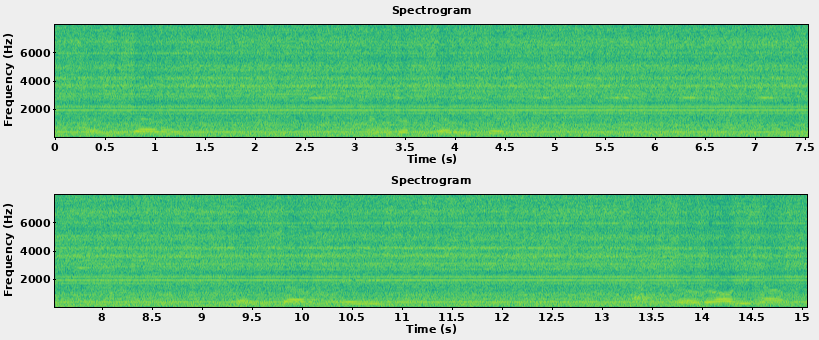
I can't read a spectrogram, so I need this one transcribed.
77. That one's up to 76. 77, 80. So they're all heating up.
